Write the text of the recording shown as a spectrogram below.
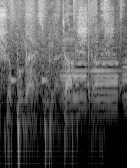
Triple X Productions.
